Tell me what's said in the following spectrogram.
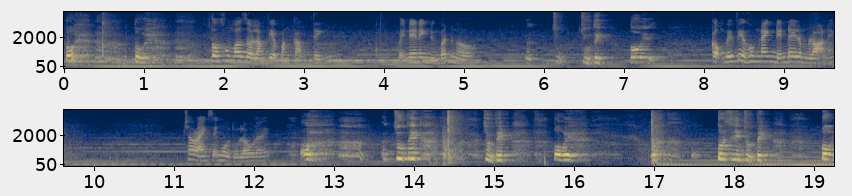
tôi tôi Tôi không bao giờ làm việc bằng cảm tính. Vậy nên anh đừng bất ngờ. chủ chủ tịch tôi Cộng với việc hôm nay anh đến đây làm loạn ấy. Chắc là anh sẽ ngồi tù lâu đấy. chủ tịch chủ tịch tôi tôi xin chủ tịch tôi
